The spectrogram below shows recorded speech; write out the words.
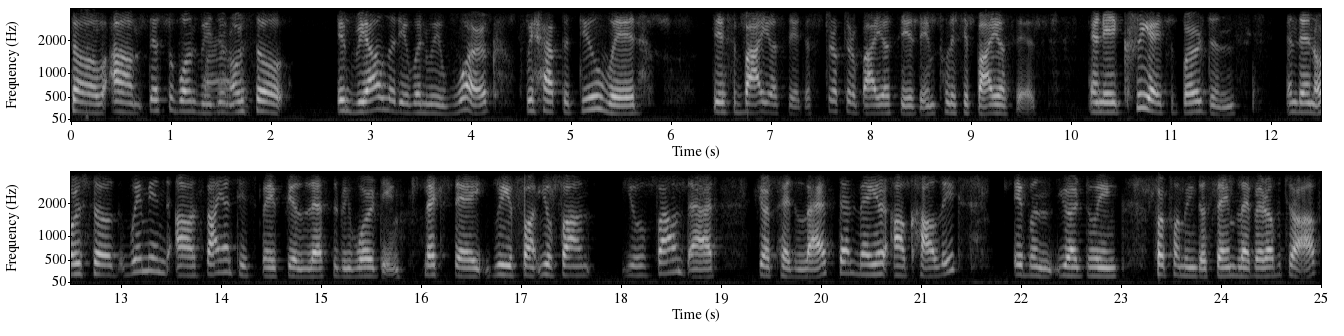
So um, that's one reason. Also, in reality, when we work, we have to deal with these biases, the structural biases, implicit biases, and it creates burdens. And then also, women uh, scientists may feel less rewarding. Let's say we found, you found you found that you're paid less than male uh, colleagues, even you are doing performing the same level of jobs.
